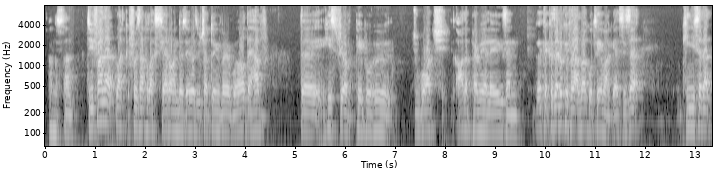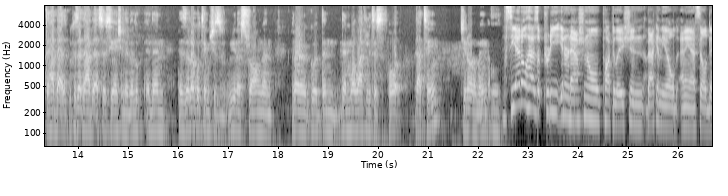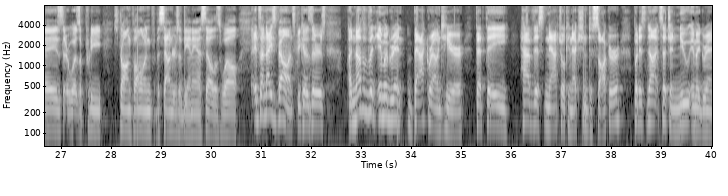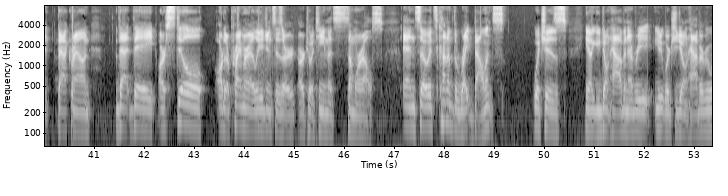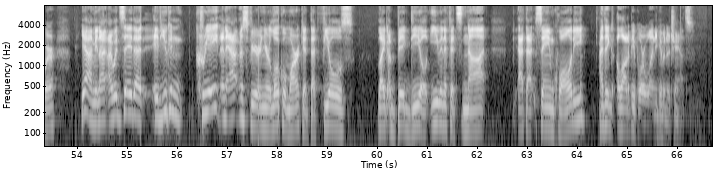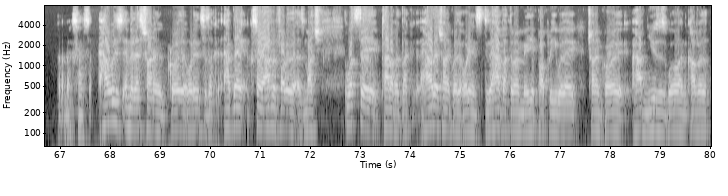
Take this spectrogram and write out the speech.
Understand. Do you find that, like, for example, like Seattle and those areas which are doing very well, they have the history of people who watch other Premier Leagues and because they're looking for that local team, I guess. Is that can you say that they have that because they have that association and look and then there's a local team which is you know strong and very good, then they're more likely to support that team. Do you know what I mean? Seattle has a pretty international population. Back in the old NASL days, there was a pretty strong following for the Sounders of the NASL as well. It's a nice balance because there's enough of an immigrant background here that they have this natural connection to soccer, but it's not such a new immigrant background that they are still or their primary allegiances are, are to a team that's somewhere else. And so it's kind of the right balance, which is you know you don't have in every which you don't have everywhere. Yeah, I mean, I, I would say that if you can create an atmosphere in your local market that feels like a big deal, even if it's not at that same quality, I think a lot of people are willing to give it a chance. That makes sense. How is MLS trying to grow their audiences? Like, have they? Sorry, I haven't followed it as much. What's the plan of it? Like, how are they trying to grow their audience? Do they have like their own media property where they trying to grow, have news as well, and cover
